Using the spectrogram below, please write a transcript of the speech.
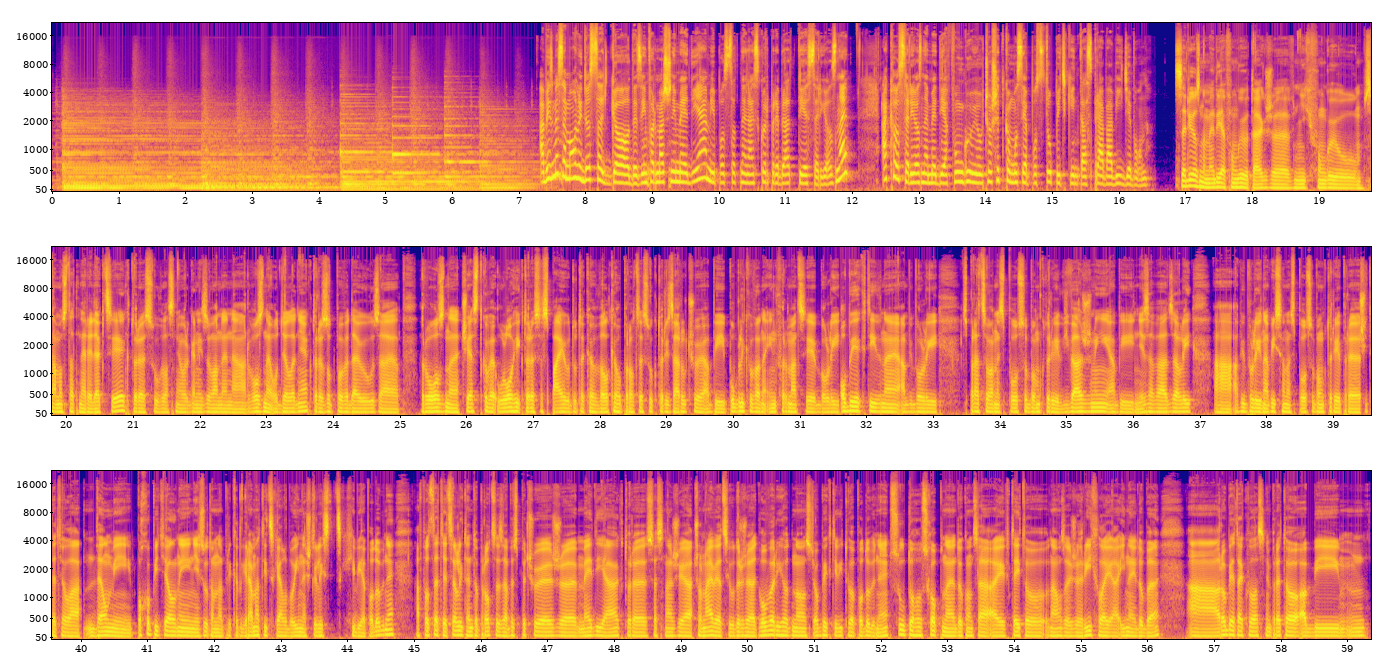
Aby sme sa mohli dostať k dezinformačným médiám, je podstatné najskôr prebrať tie seriózne. Ako seriózne médiá fungujú, čo všetko musia postúpiť, kým tá správa vyjde von? Seriózne médiá fungujú tak, že v nich fungujú samostatné redakcie, ktoré sú vlastne organizované na rôzne oddelenia, ktoré zodpovedajú za rôzne čiastkové úlohy, ktoré sa spájajú do takého veľkého procesu, ktorý zaručuje, aby publikované informácie boli objektívne, aby boli spracované spôsobom, ktorý je vyvážený, aby nezavádzali a aby boli napísané spôsobom, ktorý je pre čitateľa veľmi pochopiteľný, nie sú tam napríklad gramatické alebo iné štilistické chyby a podobne. A v podstate celý tento proces zabezpečuje naznačuje, že médiá, ktoré sa snažia čo najviac si udržať dôveryhodnosť, objektivitu a podobne, sú toho schopné dokonca aj v tejto naozaj že rýchlej a inej dobe a robia tak vlastne preto, aby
